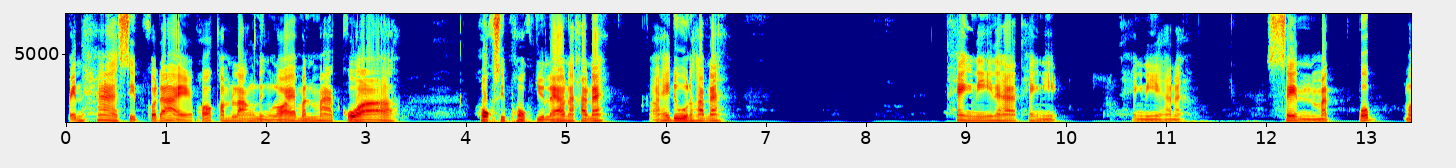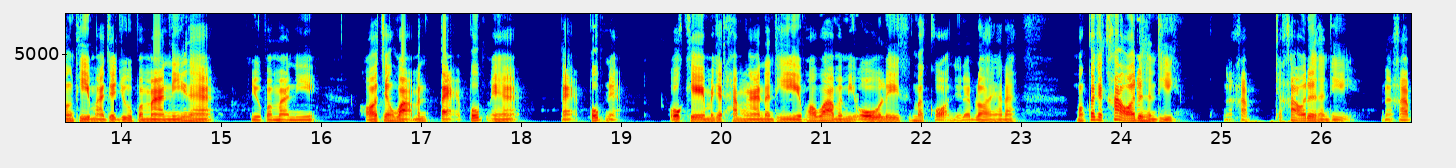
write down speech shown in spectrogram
เป็น 50 ก็ได้ เพราะกำลัง 100 มันมากกว่า 66 อยู่แล้วนะครับนะเอาให้ดูนะครับนะ แท่งนี้นะฮะแท่งนี้แท่งนี้ฮะนะเส้นมัดปุ๊บบางทีมันอาจจะอยู่ประมาณนี้นะฮะอยู่ประมาณนี้พอจังหวะมันแตะปุ๊บเนี่ยฮะแตะปุ๊บเนี่ย โอเค มันจะทำงานทันที เพราะว่ามันมีโอเวอร์เลย์ขึ้นมาก่อนอยู่เรียบร้อยนะ มันก็จะเข้าออเดอร์ทันทีนะครับ จะเข้าออเดอร์ทันทีนะครับ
